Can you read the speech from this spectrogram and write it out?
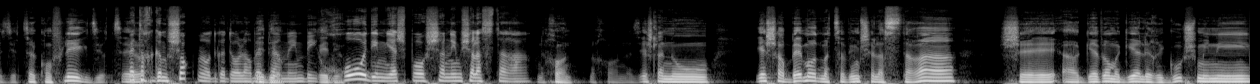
זה יוצר קונפליקט, זה יוצר... בטח גם שוק מאוד גדול הרבה בדיוק, פעמים, בייחוד אם יש פה שנים של הסתרה. נכון, נכון. אז יש לנו, יש הרבה מאוד מצבים של הסתרה, שהגבר מגיע לריגוש מיני,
